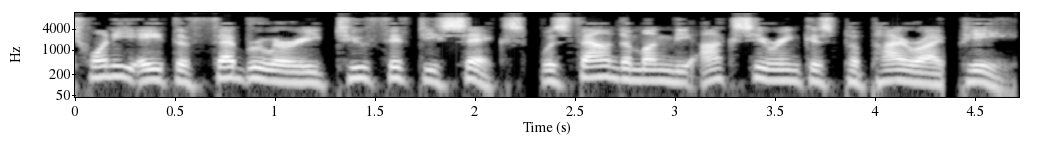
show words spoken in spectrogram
28 February 256, was found among the Oxyrhynchus papyri p.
